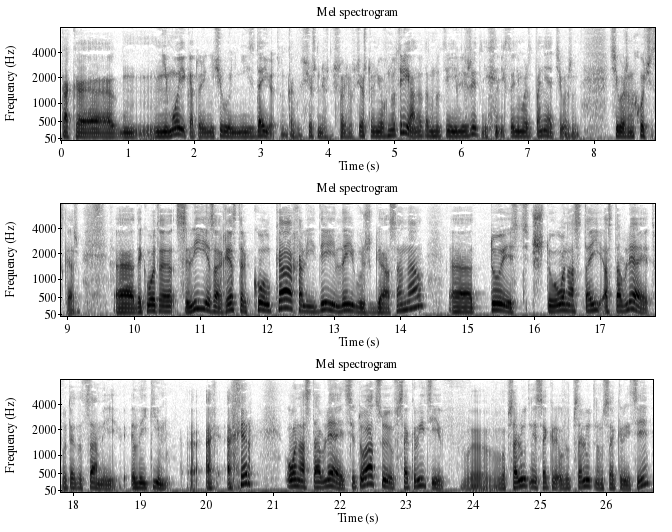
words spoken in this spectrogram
как э, немой, который ничего не издает. Он как бы все, что, все, что у него внутри, оно там внутри и лежит, никто не может понять, чего же он, чего же он хочет, скажем. Э, так вот, э, слия за гестер колка халидей лейвуш гасанал, э, то есть, что он оста- оставляет вот этот самый элейким э, ахер, он оставляет ситуацию в сокрытии, в, в, абсолютной сокры, в абсолютном сокрытии,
